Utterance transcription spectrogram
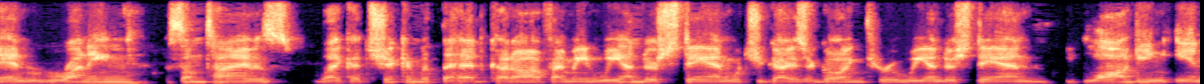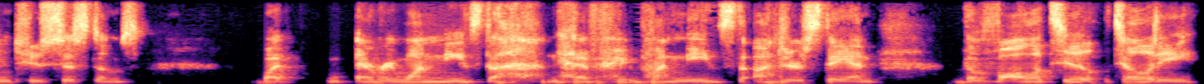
and running sometimes like a chicken with the head cut off. I mean, we understand what you guys are going through. We understand logging into systems, but everyone needs to everyone needs to understand the volatility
